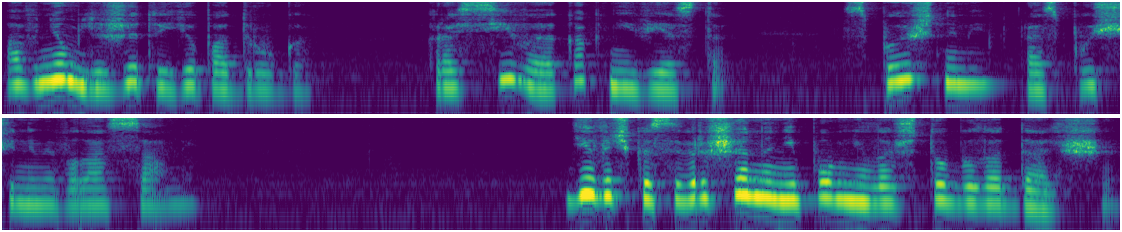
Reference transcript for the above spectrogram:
а в нем лежит ее подруга – красивая, как невеста, с пышными распущенными волосами. Девочка совершенно не помнила, что было дальше.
